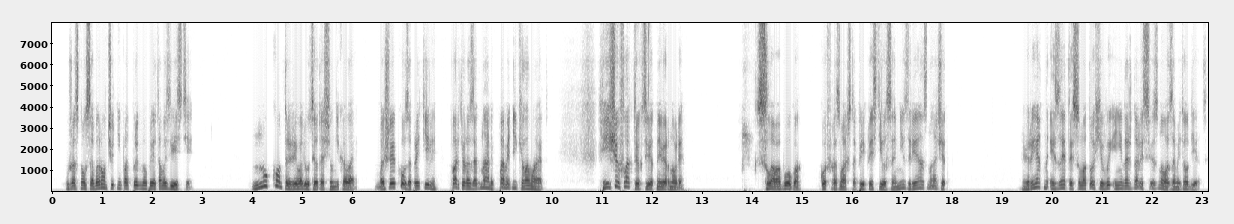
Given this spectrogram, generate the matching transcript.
— ужаснулся барон, чуть не подпрыгнув при этом известии. «Ну, контрреволюция», — уточнил Николай. «Большевиков запретили, партию разогнали, памятники ломают. Еще флаг трехцветный вернули». «Слава богу!» — Корф размашисто перекрестился. «Не зря, значит». «Вероятно, из-за этой суматохи вы и не дождались связного», — заметил дед.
